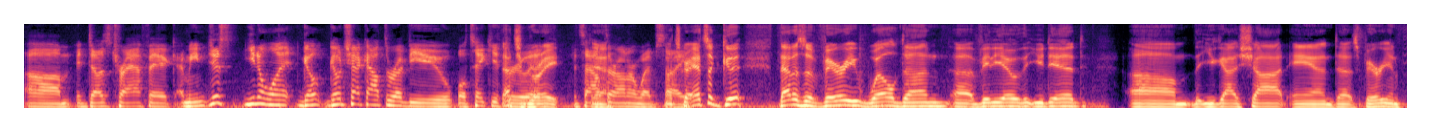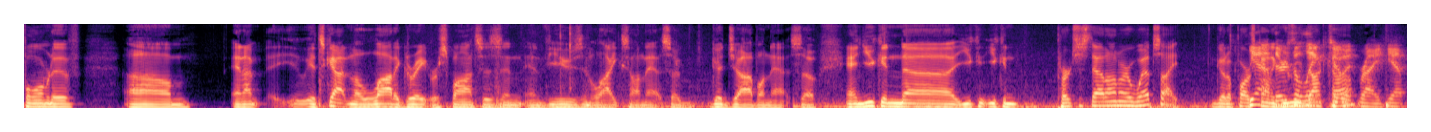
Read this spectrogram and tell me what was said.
Um, it does traffic. I mean, just you know what? Go go check out the review. We'll take you through. That's great. it. It's out Yeah. there on our website. That's great. That's a good. That is a very well done uh, video that you did. Um, that you guys shot, and uh, it's very informative. Um, and I'm. It's gotten a lot of great responses and, and views and likes on that. So good job on that. So and you can uh, you can you can purchase that on our website. Go to yeah, there's a link to it. Right. Yep.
